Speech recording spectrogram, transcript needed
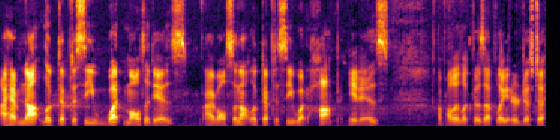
I have not looked up to see what malt it is. I've also not looked up to see what hop it is. I'll probably look those up later just to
